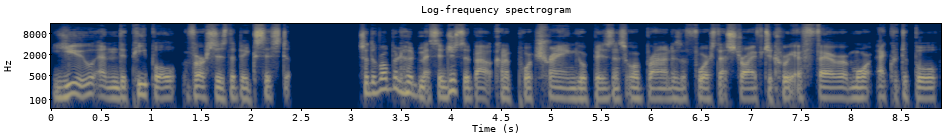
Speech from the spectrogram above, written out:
you and the people versus the big system. So the Robin Hood message is about kind of portraying your business or brand as a force that strives to create a fairer, more equitable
